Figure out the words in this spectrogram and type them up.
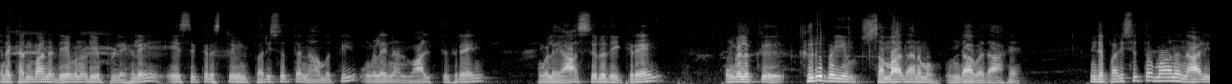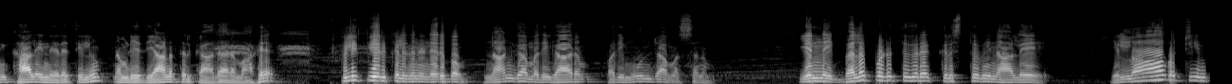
எனக்கு அன்பான தேவனுடைய பிள்ளைகளே இயேசு கிறிஸ்துவின் பரிசுத்த நாமத்தில் உங்களை நான் வாழ்த்துகிறேன் உங்களை ஆசிர்வதிக்கிறேன். உங்களுக்கு கிருபையும் சமாதானமும் உண்டாவதாக. இந்த பரிசுத்தமான நாளின் காலை நேரத்திலும் நம்முடைய தியானத்திற்கு ஆதாரமாக பிலிப்பியருக்கு எழுதின நிருபம் நான்காம் அதிகாரம் பதிமூன்றாம் வசனம். என்னை பலப்படுத்துகிற கிறிஸ்துவினாலே எல்லாவற்றையும்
